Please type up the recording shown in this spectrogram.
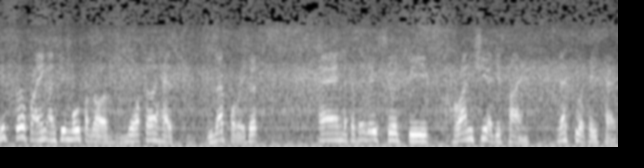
Keep stir frying until most of the water has evaporated and the potato should be crunchy at this time. Let's do a taste test.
